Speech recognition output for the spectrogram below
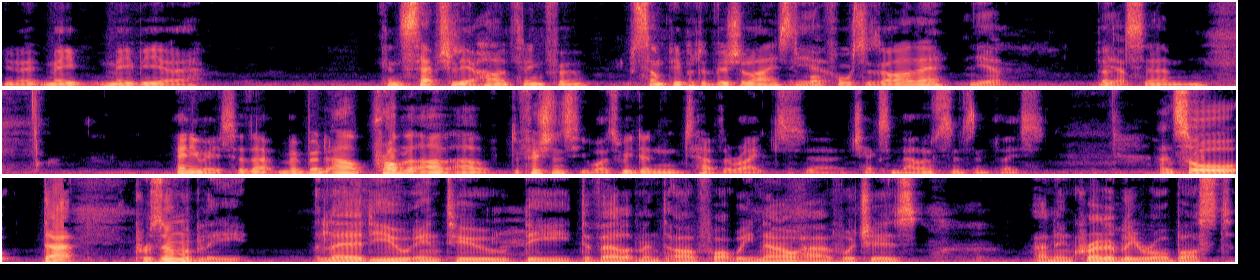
you know, it may may be a conceptually a hard thing for some people to visualize Yeah. what forces are there. Yeah. But um, anyway, so that but, but our problem, our, our deficiency was we didn't have the right uh, checks and balances in place. And so that presumably led you into the development of what we now have, which is an incredibly robust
